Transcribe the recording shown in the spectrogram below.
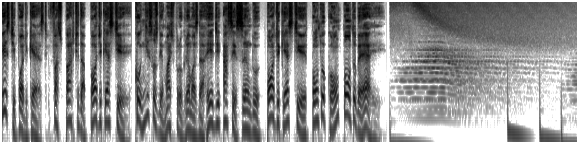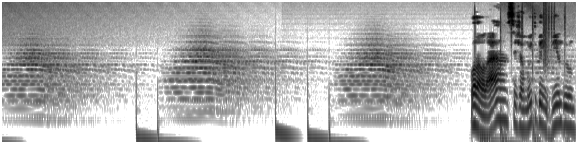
Este podcast faz parte da Podcast. Conheça os demais programas da rede acessando podcast.com.br. Olá, olá, seja muito bem-vindo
